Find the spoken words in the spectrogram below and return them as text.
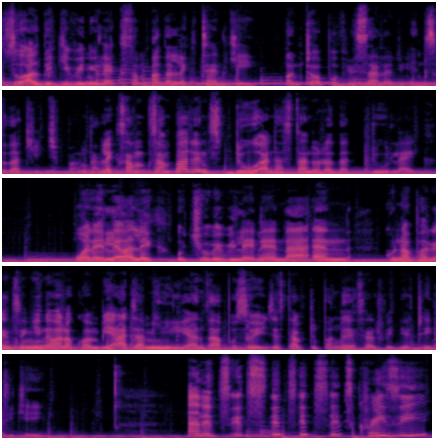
so i'll be giving you like some other like 10k on top of your salary and so that you jipanga. Like some some parents do understand or rather do like wanaelewa like uchumi vile inaenda and kuna parents wengine wanakuambia hata mi nilianza hapo so you just have to panga yourself with your 20k and it's it's it's it's it's crazy.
